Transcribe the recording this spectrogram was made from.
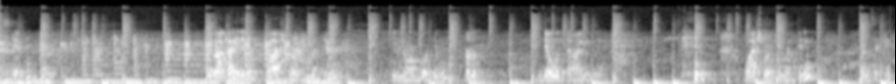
ಅಷ್ಟೇ ಇವಾಗ ಇದನ್ನು ವಾಶ್ ಮಾಡ್ಕೊಂಬರ್ತೀನಿ ಇಲ್ಲಿ ನೋಡ್ಬೋದು ನೀವು, ನಾನು ದೇವ್ ಥರ ಆಗಿದೆ. ವಾಶ್ ಮಾಡ್ಕೊಂಬರ್ತೀನಿ ಒಂದು ಸೆಕೆಂಡ್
